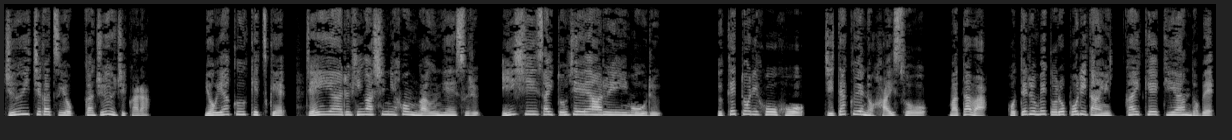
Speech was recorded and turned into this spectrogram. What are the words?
11月4日10時から。予約受付 JR 東日本が運営する EC サイト JRE モール。受け取り方法、自宅への配送。または、ホテルメトロポリタン1階ケーキベ、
